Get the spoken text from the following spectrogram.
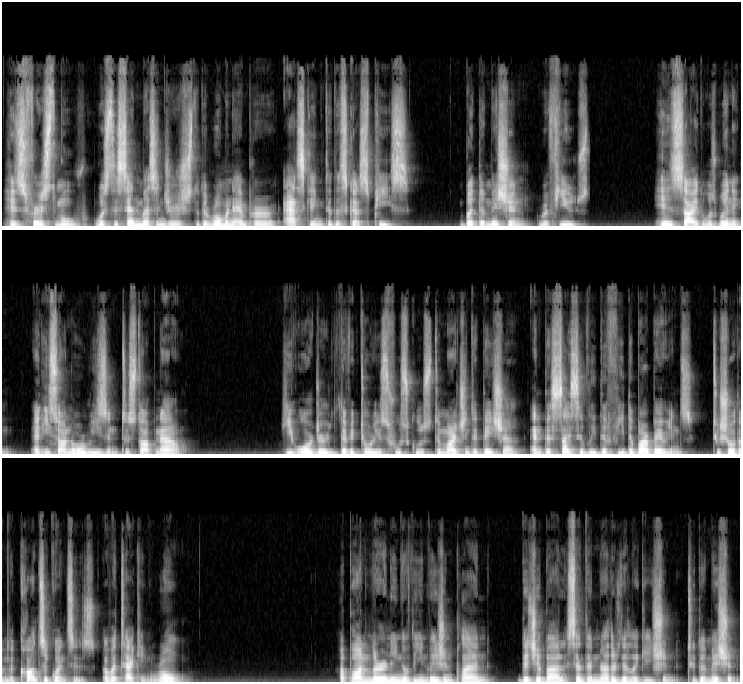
His first move was to send messengers to the Roman emperor asking to discuss peace, but Domitian refused. His side was winning, and he saw no reason to stop now. He ordered the victorious Fuscus to march into Dacia and decisively defeat the barbarians to show them the consequences of attacking Rome. Upon learning of the invasion plan, Decebal sent another delegation to Domitian.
